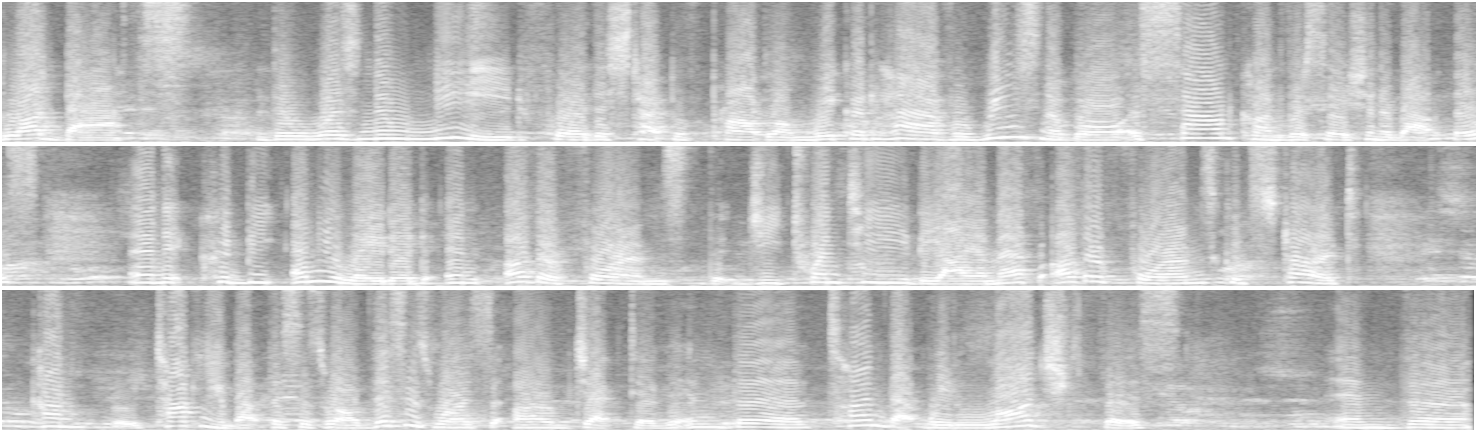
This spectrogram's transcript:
bloodbaths. There was no need for this type of problem. We could have a reasonable, a sound conversation about this, and it could be emulated in other forums. The G20, the IMF, other forums could start talking about this as well. This is, was our objective. In the time that we launched this, and the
